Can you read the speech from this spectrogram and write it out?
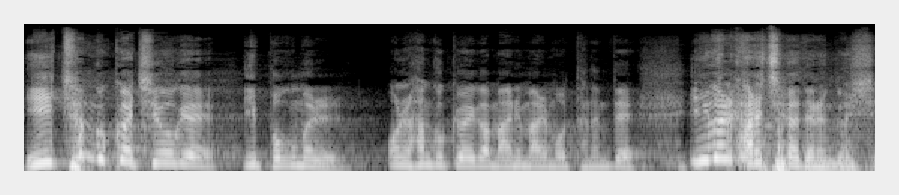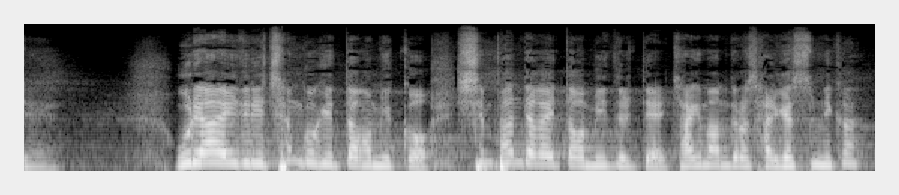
이 천국과 지옥의 이 복음을 오늘 한국 교회가 많이 말 못하는데 이걸 가르쳐야 되는 것이에요. 우리 아이들이 천국이 있다고 믿고 심판대가 있다고 믿을 때 자기 마음대로 살겠습니까?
